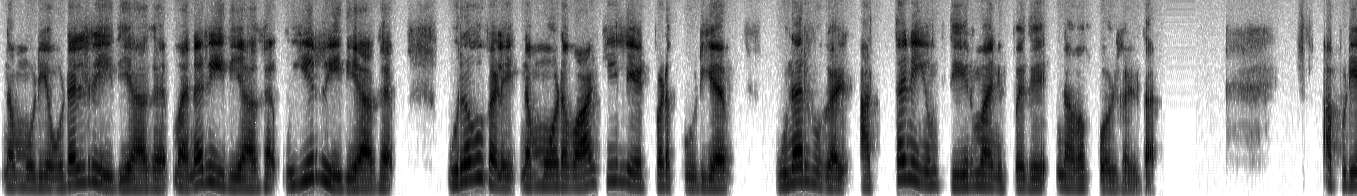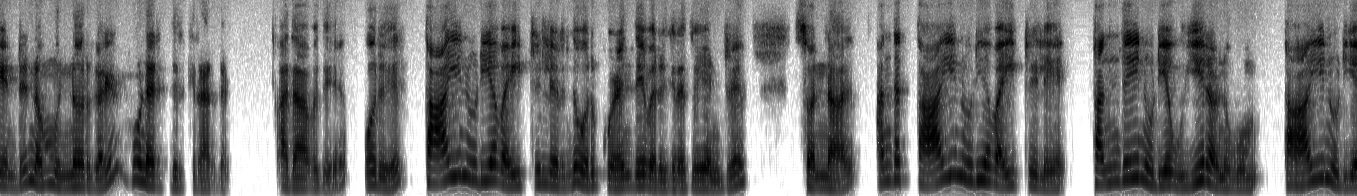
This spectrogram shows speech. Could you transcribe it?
நம்முடைய உடல் ரீதியாக மன ரீதியாக உயிர் ரீதியாக உறவுகளை நம்மோட வாழ்க்கையில் ஏற்படக்கூடிய உணர்வுகள் அத்தனையும் தீர்மானிப்பது நவக்கோள்கள் தான். அப்படி என்று நம் முன்னோர்கள் உணர்ந்திருக்கிறார்கள். அதாவது ஒரு தாயினுடைய வயிற்றிலிருந்து ஒரு குழந்தை வருகிறது என்று சொன்னால் அந்த தாயினுடைய வயிற்றிலே தந்தையினுடைய உயிரணுவும் தாயினுடைய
